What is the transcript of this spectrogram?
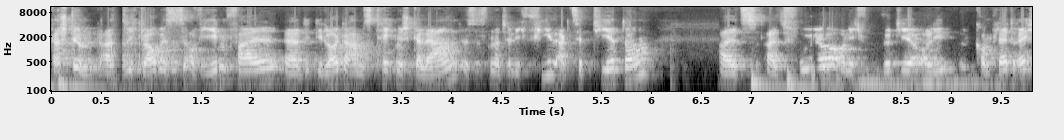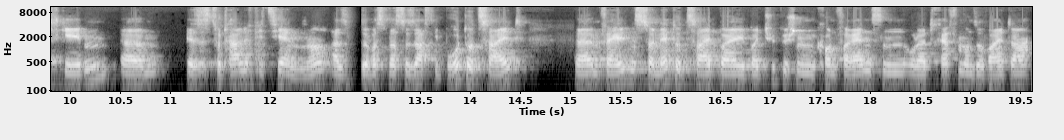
Das stimmt. Also ich glaube, es ist auf jeden Fall, äh, die, die, Leute haben es technisch gelernt. Es ist natürlich viel akzeptierter als, als früher. Und ich würde dir, Olli, komplett recht geben. Ähm, es ist total effizient. Ne? Also was, was du sagst, die Bruttozeit äh, im Verhältnis zur Nettozeit bei, bei typischen Konferenzen oder Treffen und so weiter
